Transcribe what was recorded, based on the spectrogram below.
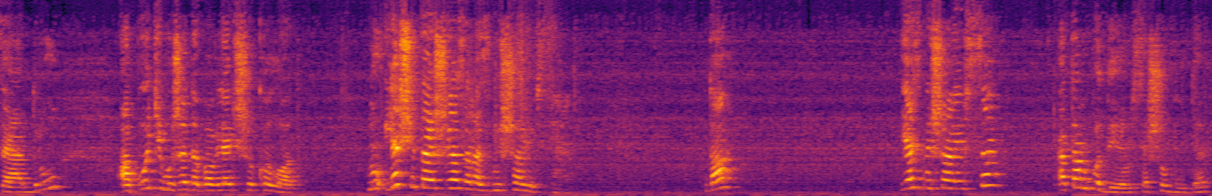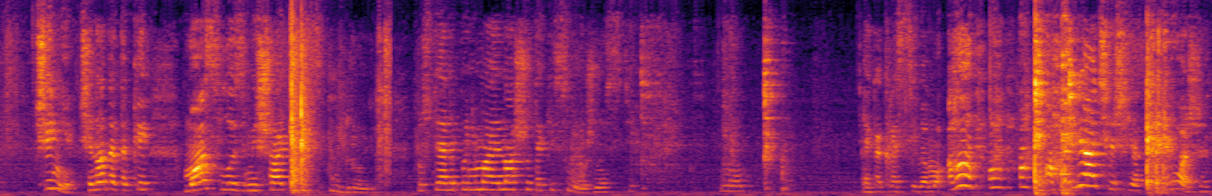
цедру, а потім уже додавати шоколад. Ну, я вважаю, що я зараз змішаю все. Да? Я змішаю все, а там подивимося, що буде. Чи ні? Чи треба таке масло змішати з пудрою? Просто я не розумію, на що такі сложності. Ну, яка красива мо. А, а, а, а гаряче ж яке, боже.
